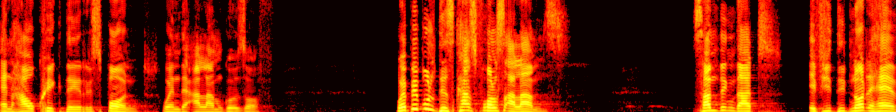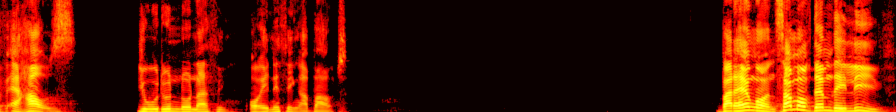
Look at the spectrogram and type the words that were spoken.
and how quick they respond when the alarm goes off. Where people discuss false alarms, something that if you did not have a house, you wouldn't know nothing or anything about. But hang on, some of them they leave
